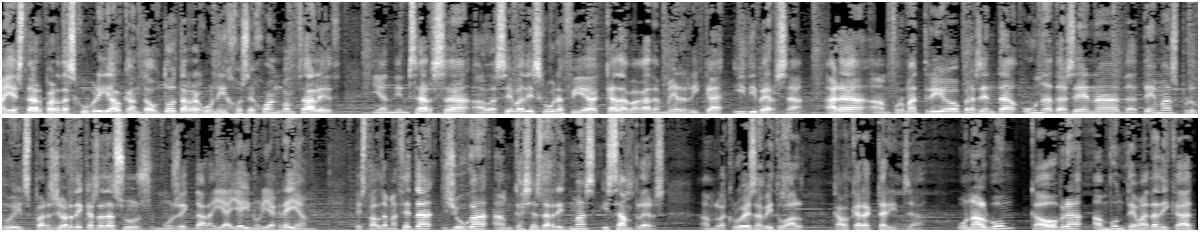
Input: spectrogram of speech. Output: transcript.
Mai és tard per descobrir el cantautor tarragoní José Juan González i endinsar-se a la seva discografia cada vegada més rica i diversa. Ara, en format trio, presenta una desena de temes produïts per Jordi Casadesús, músic de la iaia i Núria Graham. Espaldamaceta juga amb caixes de ritmes i samplers, amb la cruesa habitual que el caracteritza. Un àlbum que obre amb un tema dedicat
